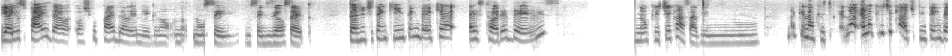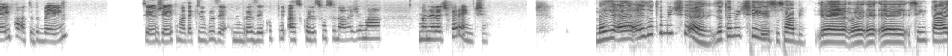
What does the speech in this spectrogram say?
E aí os pais dela, eu acho que o pai dela é negro, não, não, não sei, não sei dizer ao certo. Então a gente tem que entender que é, é a história deles, não criticar, sabe? Não, não é que não criticar, não, é não criticar, tipo, entender e falar tudo bem, seu jeito, mas aqui no Brasil, no Brasil as coisas funcionam de uma maneira diferente. Mas é, é exatamente, é exatamente isso, sabe? É, é, é sentar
